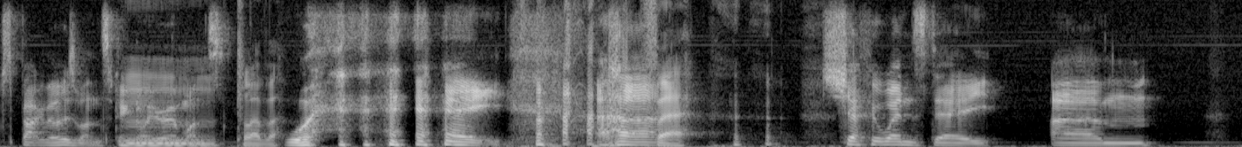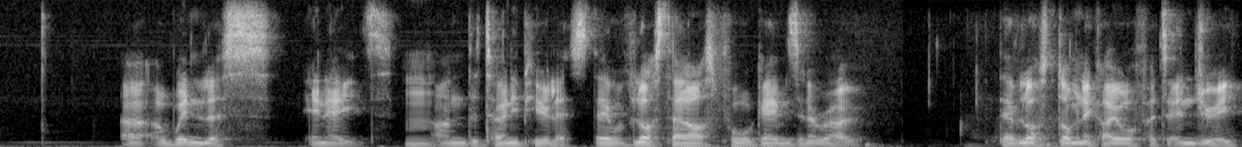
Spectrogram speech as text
Just back those ones, ignore mm, your own mm, ones. Clever. hey, uh, fair. Sheffield Wednesday, um, uh, a winless in eight mm. under Tony Pulis. They've lost their last four games in a row. They've lost Dominic Iorfa to injury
